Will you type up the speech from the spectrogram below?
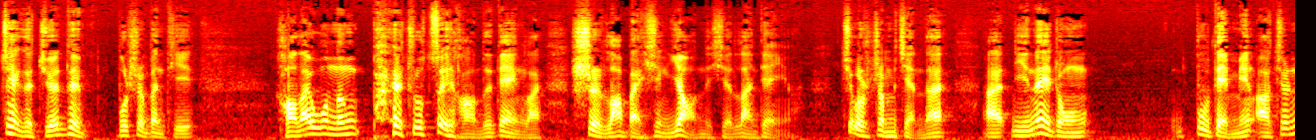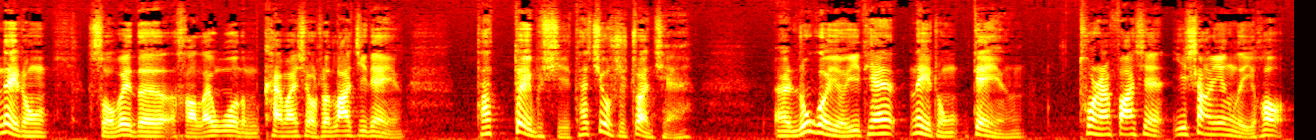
这个绝对不是问题，好莱坞能拍出最好的电影来，是老百姓要那些烂电影。就是这么简单啊！你那种不点名啊，就是那种所谓的好莱坞，怎么开玩笑说垃圾电影？他对不起，他就是赚钱。呃，如果有一天那种电影突然发现一上映了以后，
